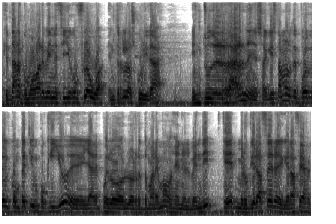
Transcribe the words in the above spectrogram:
¿Qué tal? ¿Cómo va el bienecillo con Flowa? Entre en la oscuridad. Into the Darkness, aquí estamos después del competi un poquillo eh, Ya después lo, lo, retomaremos en el Bendy Que me lo quiero hacer eh, gracias a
